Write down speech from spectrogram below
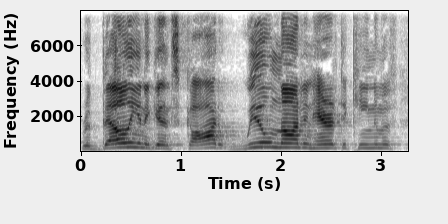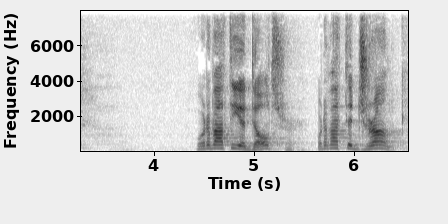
rebellion against God will not inherit the kingdom of. What about the adulterer? What about the drunk?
